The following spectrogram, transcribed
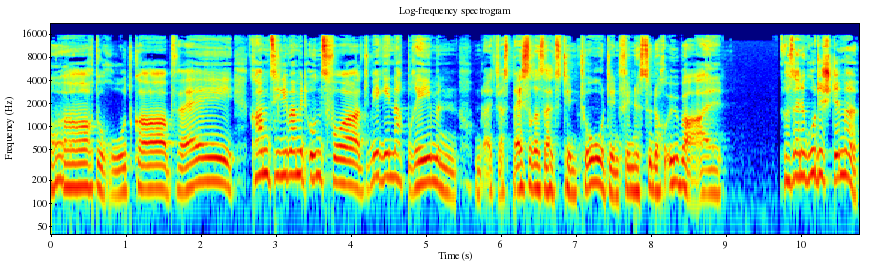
Ach, du Rotkopf, hey, komm, zieh lieber mit uns fort. Wir gehen nach Bremen. Und etwas Besseres als den Tod, den findest du doch überall. Du hast eine gute Stimme.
